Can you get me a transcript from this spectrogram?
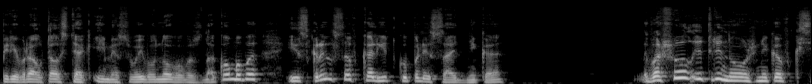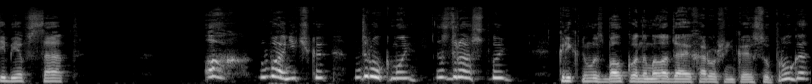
Перебрал толстяк имя своего нового знакомого и скрылся в калитку полисадника. Вошел и Треножников к себе в сад. — Ах, Ванечка, друг мой, здравствуй! — крикнула с балкона молодая хорошенькая супруга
